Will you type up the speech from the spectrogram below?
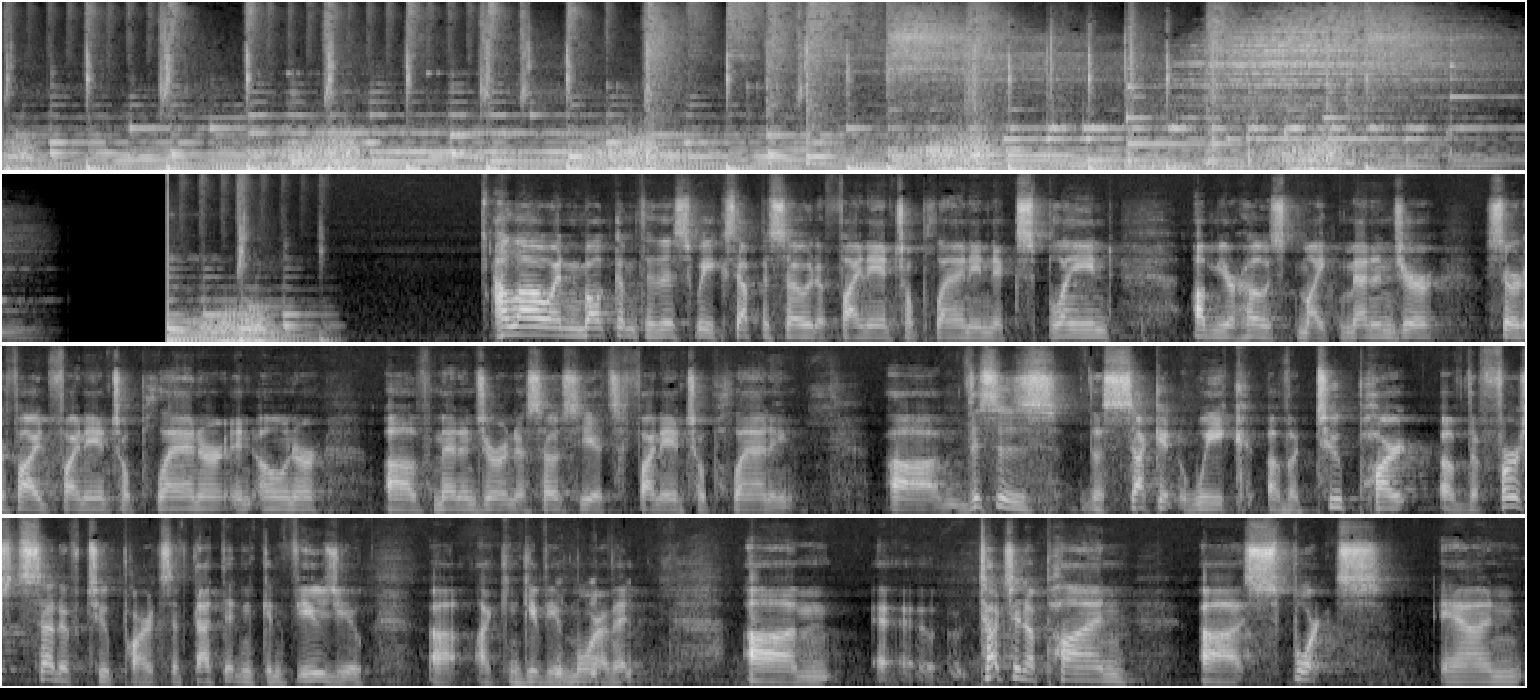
Hello and welcome to this week's episode of Financial Planning Explained. I'm your host, Mike Menninger, certified financial planner and owner of Menninger and Associates Financial Planning. Um, this is the second week of a two-part of the first set of two parts. If that didn't confuse you, uh, I can give you more of it. Um, uh, touching upon uh, sports, and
